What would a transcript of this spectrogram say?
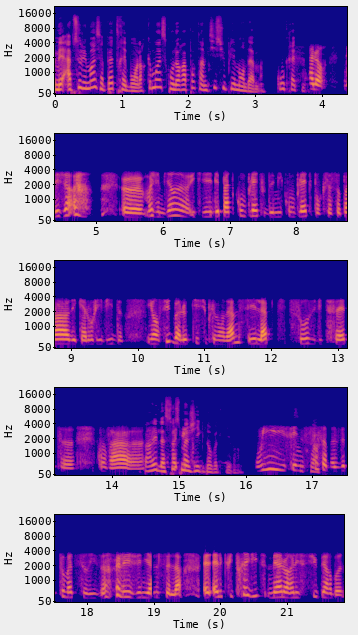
Mais absolument, ça peut être très bon. Alors comment est-ce qu'on leur apporte un petit supplément d'âme, concrètement? Alors, déjà, euh, moi j'aime bien euh, utiliser des pâtes complètes ou demi-complètes pour que ça soit pas des calories vides. Et ensuite, bah, le petit supplément d'âme, c'est la petite sauce vite faite euh, qu'on va... euh, Parlez de la sauce magique dans votre livre. Oui, c'est une sauce à base de tomates cerises. Elle est géniale celle-là. Elle, elle cuit très vite, mais alors elle est super bonne.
